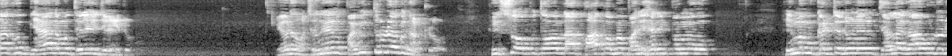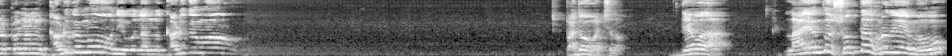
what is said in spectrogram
నాకు జ్ఞానము తెలియజేయదు ఏడవచ్చు వచనం, నేను పవిత్రుడగునట్లు హిస్సోపుతో నా పాపము పరిహరింపము. హిమము కట్టెను నేను తెల్లగా ఉండునట్టు నన్ను కడుగము నీవు నన్ను కడుగము. పదో వచనం. దేవా నా ఎందు శుద్ధ హృదయము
